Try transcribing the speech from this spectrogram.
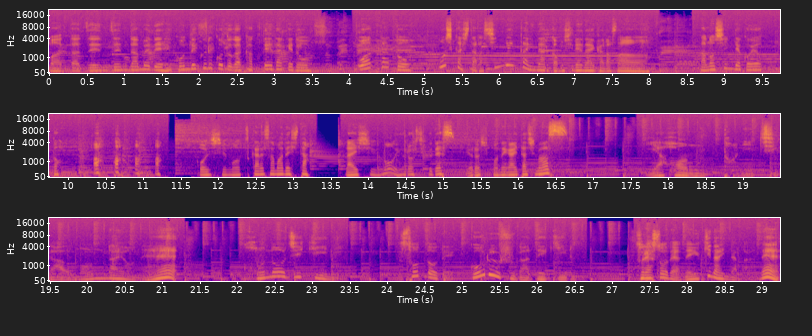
また全然ダメでへこんでくることが確定だけど終わった後もしかしたら新年会になるかもしれないからさ。楽しんでこよっと。あっはっはっは今週もお疲れ様でした。来週もよろしくです。よろしくお願いいたします。いや本当に違うもんだよね。この時期に外でゴルフができる。そりゃそうだよね。雪ないんだからね。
